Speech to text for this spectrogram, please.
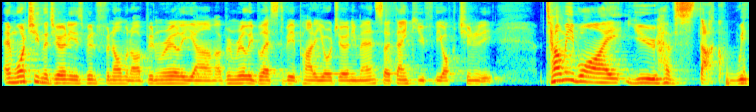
And watching the journey has been phenomenal. I've been really, um, I've been really blessed to be a part of your journey, man. So thank you for the opportunity. Tell me why you have stuck with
